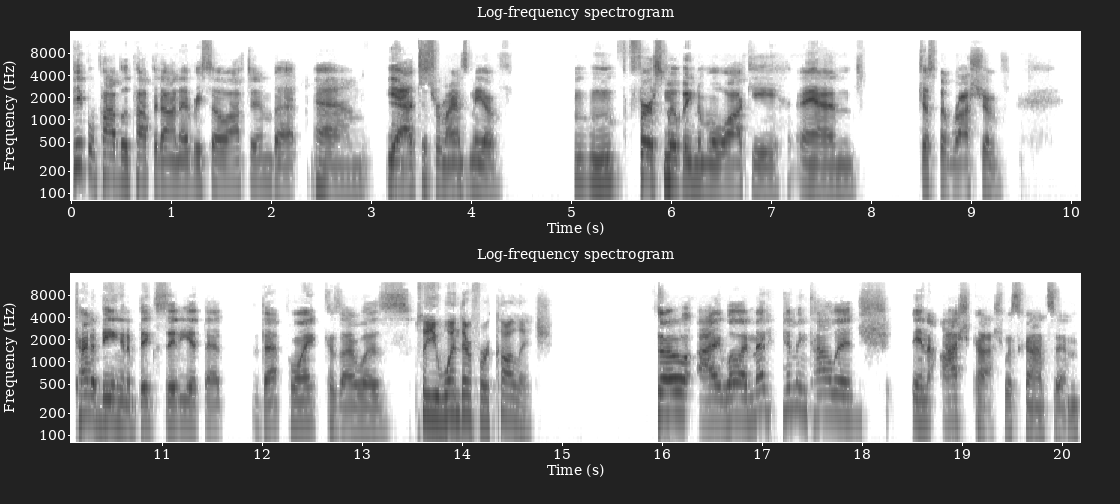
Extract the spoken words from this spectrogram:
people probably pop it on every so often. But um, yeah, it just reminds me of first moving to Milwaukee and just the rush of kind of being in a big city at that that point because I was So you went there for college. So I well, I met him in college in Oshkosh, Wisconsin,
